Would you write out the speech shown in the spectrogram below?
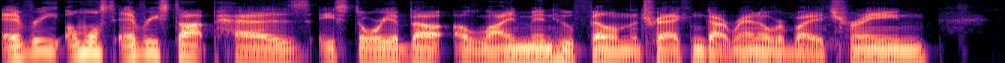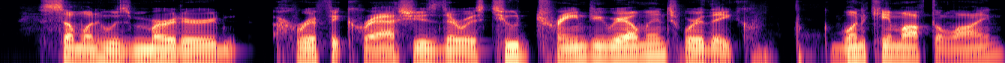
every almost every stop has a story about a lineman who fell on the track and got ran over by a train, someone who was murdered, horrific crashes. There was two train derailments where they one came off the line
